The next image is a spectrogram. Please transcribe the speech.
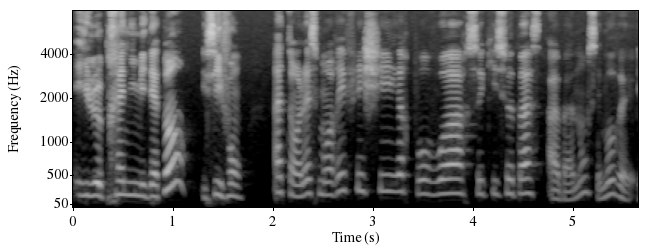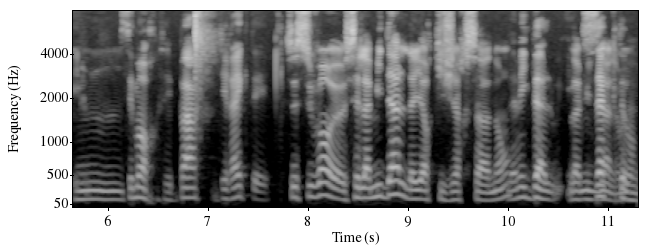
et ils le prennent immédiatement. Et s'ils font attends laisse-moi réfléchir pour voir ce qui se passe, ah bah non c'est mauvais. Mhm. C'est mort, c'est baf direct et C'est souvent, euh, c'est l'amygdale d'ailleurs qui gère ça, non? L'amygdale, oui, L'amygdale, exactement. oui.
